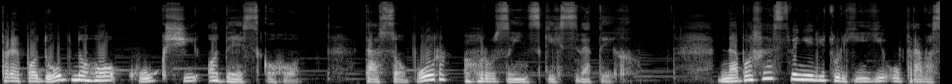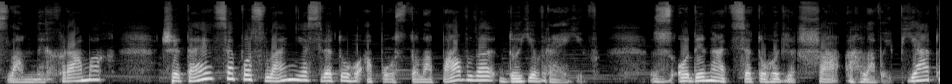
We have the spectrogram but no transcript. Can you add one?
преподобного Кукші Одеського та собор грузинських святих. На божественній літургії у православних храмах читається послання святого апостола Павла до євреїв з 11 вірша глави 5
